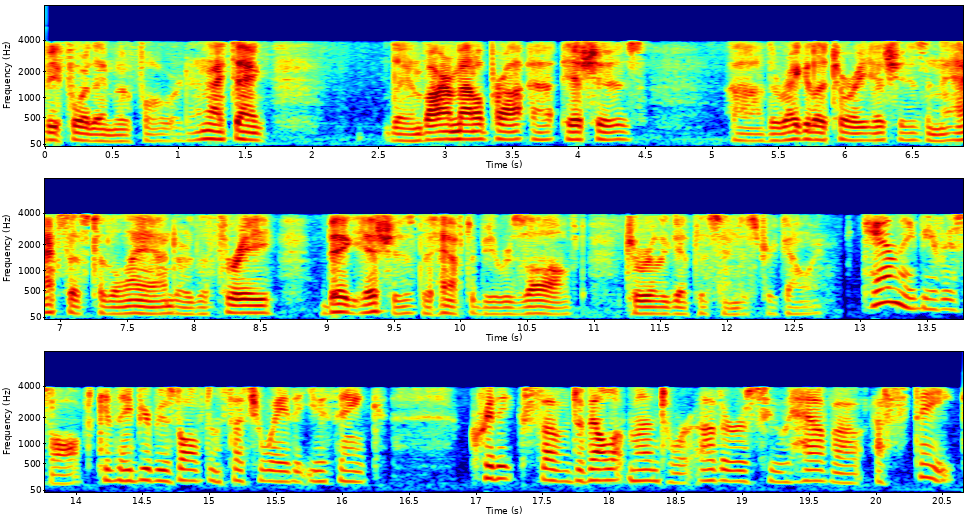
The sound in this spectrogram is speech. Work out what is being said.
before they move forward. And I think the environmental pro- uh, issues, uh, the regulatory issues, and the access to the land are the three big issues that have to be resolved to really get this industry going. Can they be resolved? Can they be resolved in such a way that you think critics of development or others who have a, a stake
